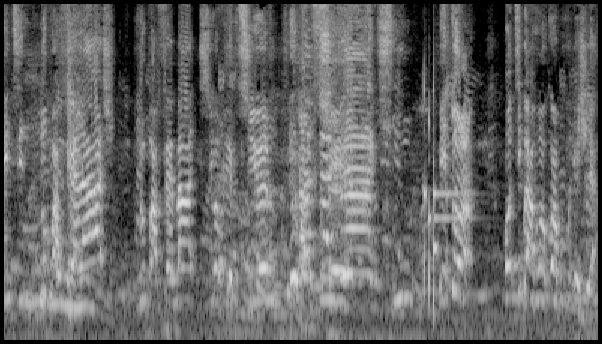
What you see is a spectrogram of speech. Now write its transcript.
li ti nou pa fè laj, nou pa fè bag, si yo pe tiyon, nou pa fè laj, sou, beton. O ti bravo ankon pou deje a.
